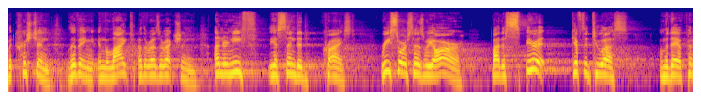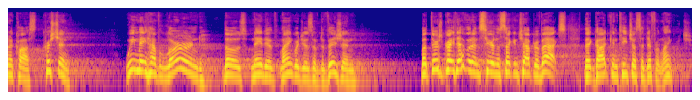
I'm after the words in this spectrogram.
but, Christian, living in the light of the resurrection, underneath the ascended Christ, resourced as we are by the Spirit gifted to us on the day of Pentecost, Christian, we may have learned those native languages of division, but there's great evidence here in the second chapter of Acts that God can teach us a different language.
